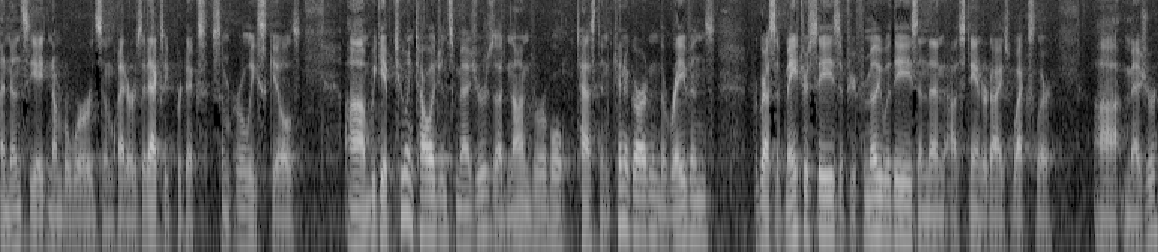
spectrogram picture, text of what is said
enunciate number words and letters. It actually predicts some early skills. Um, we gave two intelligence measures a nonverbal test in kindergarten, the Ravens, progressive matrices, if you're familiar with these, and then a standardized Wechsler uh, measure.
